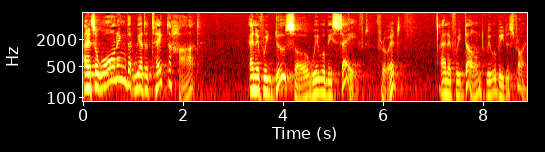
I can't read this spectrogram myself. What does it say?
And it's a warning that we are to take to heart, and if we do so, we will be saved through it. And if we don't, we will be destroyed.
